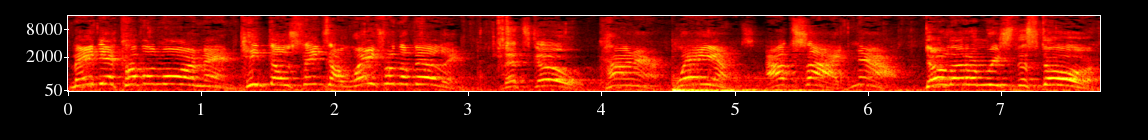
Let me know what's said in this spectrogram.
Maybe a couple more men. Keep those things away from the building. Let's go! Connor, Williams, outside now. Don't let them reach the store!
